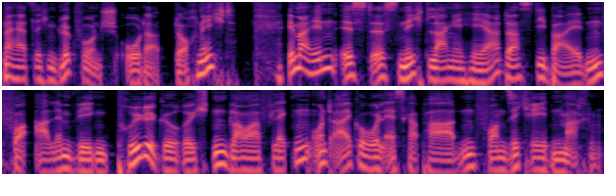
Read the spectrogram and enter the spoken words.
Na herzlichen Glückwunsch oder doch nicht? Immerhin ist es nicht lange her, dass die beiden vor allem wegen Prügelgerüchten, blauer Flecken und Alkoholeskapaden von sich reden machen.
